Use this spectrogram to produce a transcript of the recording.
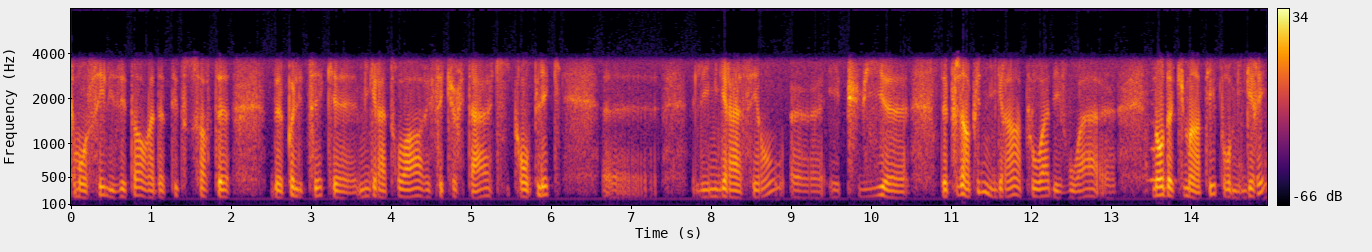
Comme on sait, les États ont adopté toutes sortes de politiques euh, migratoires et sécuritaires qui compliquent euh, les migrations. et puis, de plus en plus de migrants emploient des voies non documentées pour migrer,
